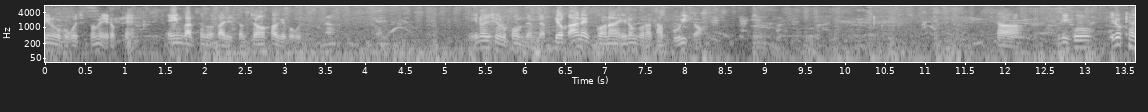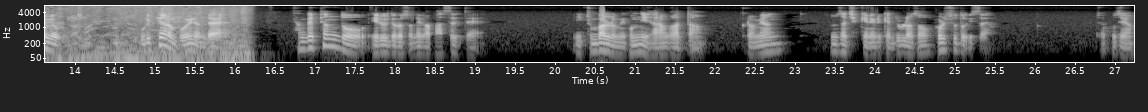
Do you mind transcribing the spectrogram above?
움직이는 거 보고 싶으면 이렇게 에임 같은 것까지 좀 정확하게 보고 싶으면 이렇게. 이런 식으로 보면 됩니다. 벽 안에 거나 이런 거나 다 보이죠. 자 그리고 이렇게 하면 우리 편은 보이는데 상대편도 예를 들어서 내가 봤을 때 이 둔발룸이 겁니 잘한 것 같다. 그러면 순사치기는 이렇게 눌러서 볼 수도 있어요. 자 보세요.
